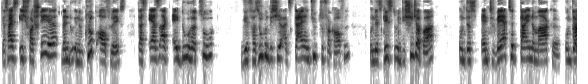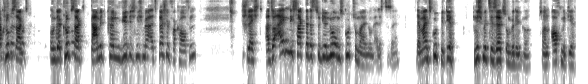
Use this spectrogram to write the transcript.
Das heißt, ich verstehe, wenn du in einem Club auflegst, dass er sagt, ey, du hör zu, wir versuchen dich hier als geilen Typ zu verkaufen und jetzt gehst du in die Shisha-Bar und das entwertet deine Marke. Und der Absolut. Club sagt, und der Club sagt, damit können wir dich nicht mehr als Special verkaufen. Schlecht. Also eigentlich sagt er das zu dir nur, um es gut zu meinen, um ehrlich zu sein. Der meint es gut mit dir. Nicht mit sich selbst unbedingt nur, sondern auch mit dir.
